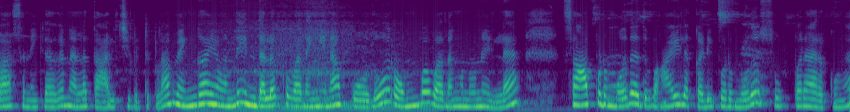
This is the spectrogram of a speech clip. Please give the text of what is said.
வாசனைக்காக நல்லா தாளித்து விட்டுக்கலாம். வெங்காயம் வந்து இந்தளவுக்கு வதங்கினா போதும். ரொம்ப வதங்கணும்னு இல்லை. சாப்பிடும்போது அது வாயில் கடிப்படும்போது சூப்பராக இருக்குங்க.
